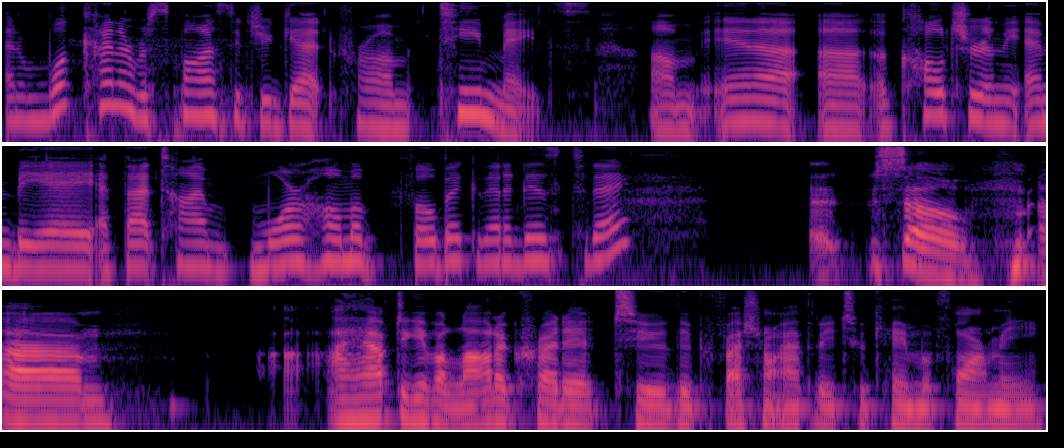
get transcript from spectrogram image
And what kind of response did you get from teammates um, in a, a, a, culture in the NBA at that time more homophobic than it is today? Uh, so, um, I have to give a lot of credit to the professional athletes who came before me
